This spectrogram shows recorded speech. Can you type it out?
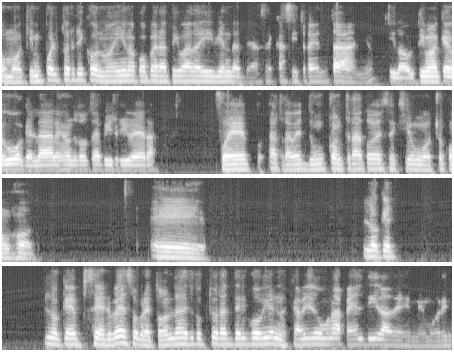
como aquí en Puerto Rico no hay una cooperativa de vivienda desde hace casi 30 años, y la última que hubo, que es la de Alejandro Tepi Rivera, fue a través de un contrato de sección 8 con HOD. Eh, lo que lo que observé, sobre todo en las estructuras del gobierno, es que ha habido una pérdida de memoria,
